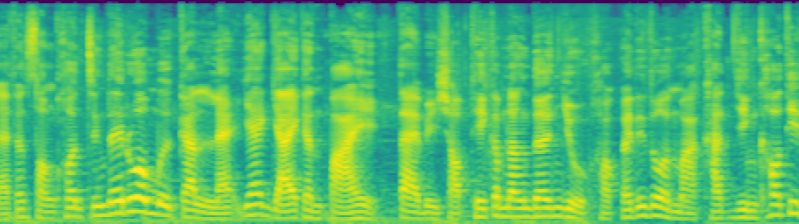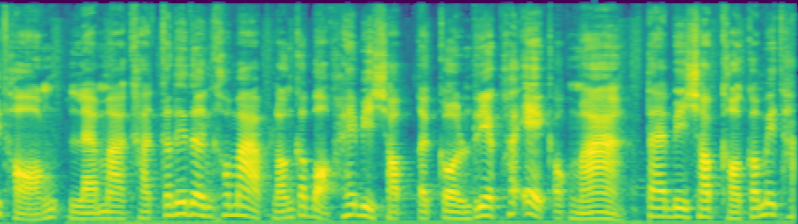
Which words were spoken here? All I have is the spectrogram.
และทั้งสองคนจึงได้ร่วมมือกันและแยกย้ายกันไป แต่บิชอปที่กำลังเดินอยู่เขาก็ได้โดนมาคัดยิงเข้าที่ท้อง และมาคัดก็ได้เดินเข้ามาพร้อมกับบอกให้บิชอปตะโกนเรียกพระเอกออกมา แต่บิชอปเขาก็ไม่ท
